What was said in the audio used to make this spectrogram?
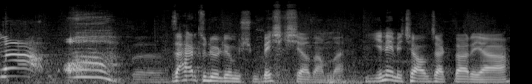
Ya! Oh! Zaten her türlü ölüyormuşum. 5 kişi adamlar. Yine mi çalacaklar ya?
